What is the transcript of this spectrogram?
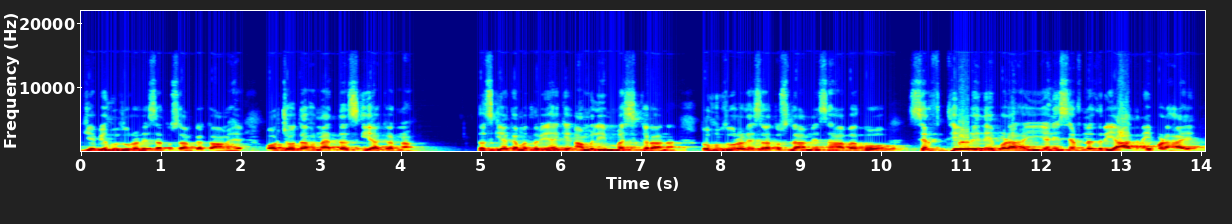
ये भी हजूर सलाम का काम है। और चौथा, फरमाया तस्किया करना। तस्किया का मतलब यह है कि अमली मश्क कराना। तो हजूर सलाम ने सहाबा को सिर्फ़ थ्योरी नहीं पढ़ाई, यानी सिर्फ़ नज़रियात नहीं पढ़ाए,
